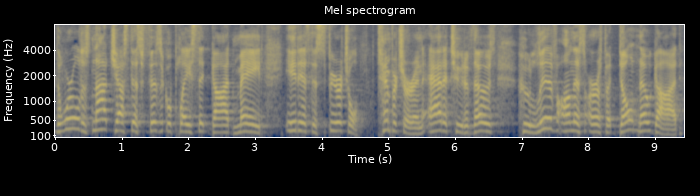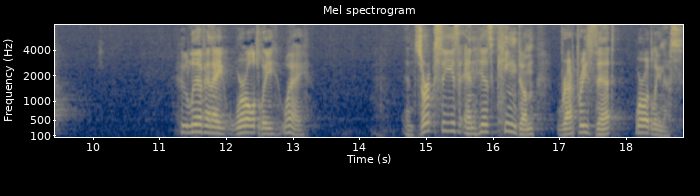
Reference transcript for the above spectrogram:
The world is not just this physical place that God made, it is the spiritual temperature and attitude of those who live on this earth but don't know God, who live in a worldly way. And Xerxes and his kingdom represent worldliness.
